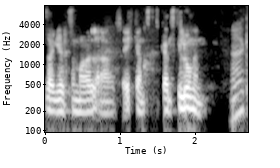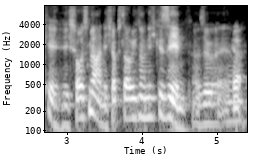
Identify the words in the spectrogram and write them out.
sage ich jetzt mal. Äh, ist echt ganz, ganz gelungen. Okay, ich schaue es mir an. Ich habe es, glaube ich, noch nicht gesehen. Also äh, ja.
